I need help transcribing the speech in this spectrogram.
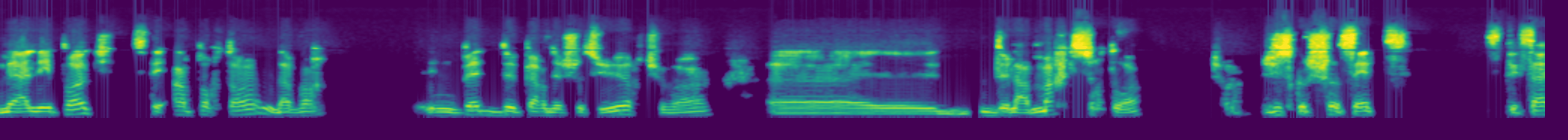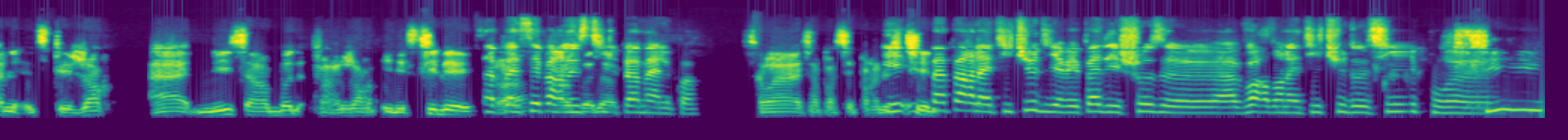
Mais à l'époque, c'était important d'avoir une bête de paire de chaussures, tu vois, euh, de la marque sur toi, tu vois, jusqu'aux chaussettes. C'était ça, c'était genre, ah, lui, c'est un bon, enfin, genre, il est stylé. Ça passait par le style pas mal, quoi. Ouais, ça passait par le et, style. Et pas par l'attitude, il y avait pas des choses euh, à voir dans l'attitude aussi pour. Euh... Si,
